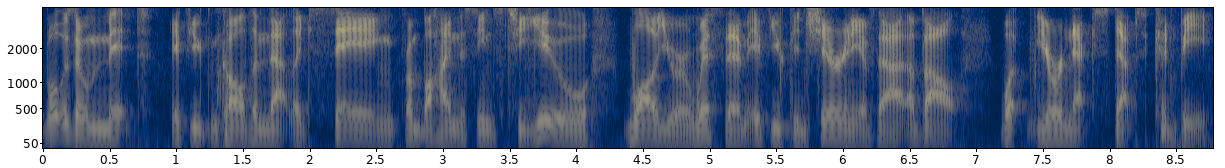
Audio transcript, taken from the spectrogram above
what was OMiT, if you can call them that, like saying from behind the scenes to you while you were with them, if you can share any of that about what your next steps could be?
